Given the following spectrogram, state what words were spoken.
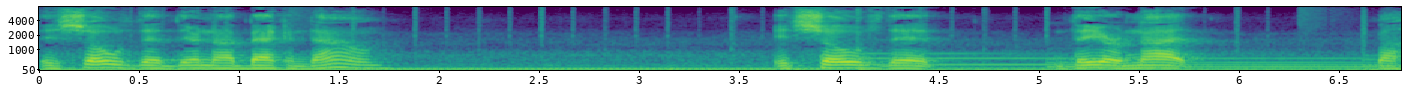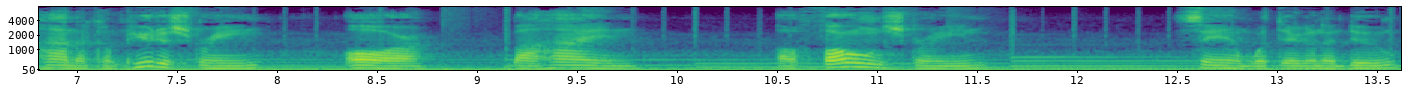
it shows that they're not backing down. It shows that they are not behind a computer screen or behind a phone screen saying what they're going to do.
